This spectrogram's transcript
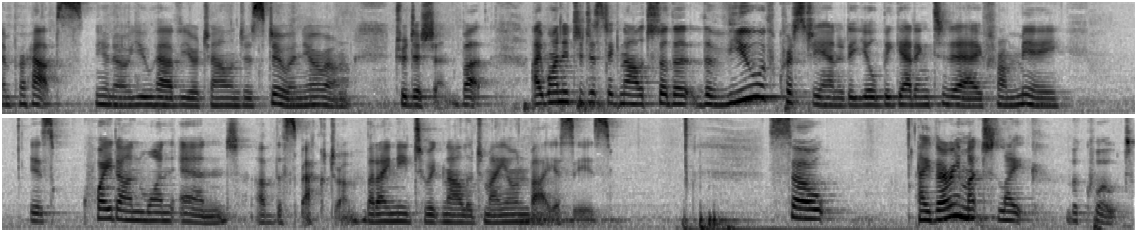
And perhaps, you know, you have your challenges too in your own tradition. But I wanted to just acknowledge so the, the view of Christianity you'll be getting today from me is quite on one end of the spectrum, but I need to acknowledge my own biases. So I very much like the quote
